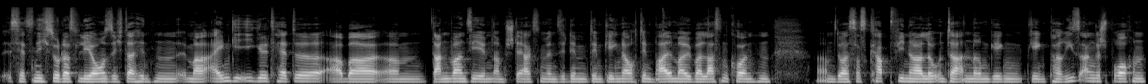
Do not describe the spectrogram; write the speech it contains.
ist jetzt nicht so, dass Lyon sich da hinten immer eingeigelt hätte, aber ähm, dann waren sie eben am stärksten, wenn sie dem, dem Gegner auch den Ball mal überlassen konnten. Ähm, du hast das Cup-Finale unter anderem gegen, gegen Paris angesprochen,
